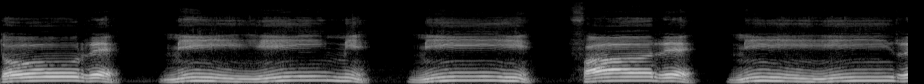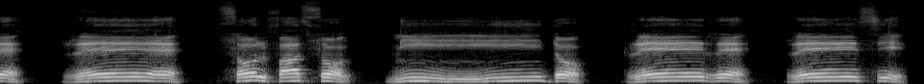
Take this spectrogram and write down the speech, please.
do re mi mi mi fa re mi re re sol fa sol mi do re re re si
